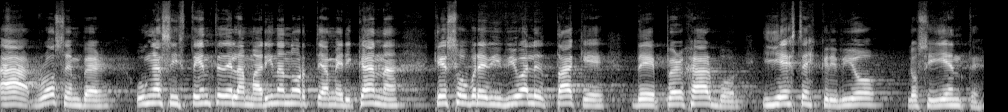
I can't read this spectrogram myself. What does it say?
A. Rosenberg, un asistente de la Marina norteamericana que sobrevivió al ataque de Pearl Harbor, y este escribió lo siguiente.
